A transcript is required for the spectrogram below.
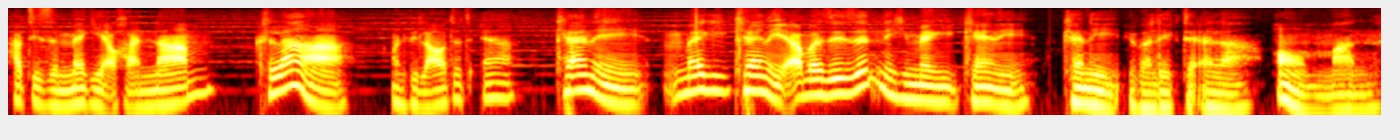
Hat diese Maggie auch einen Namen? Klar. Und wie lautet er? Kenny, Maggie Kenny, aber Sie sind nicht Maggie Kenny. Kenny, überlegte Ella. Oh Mann,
